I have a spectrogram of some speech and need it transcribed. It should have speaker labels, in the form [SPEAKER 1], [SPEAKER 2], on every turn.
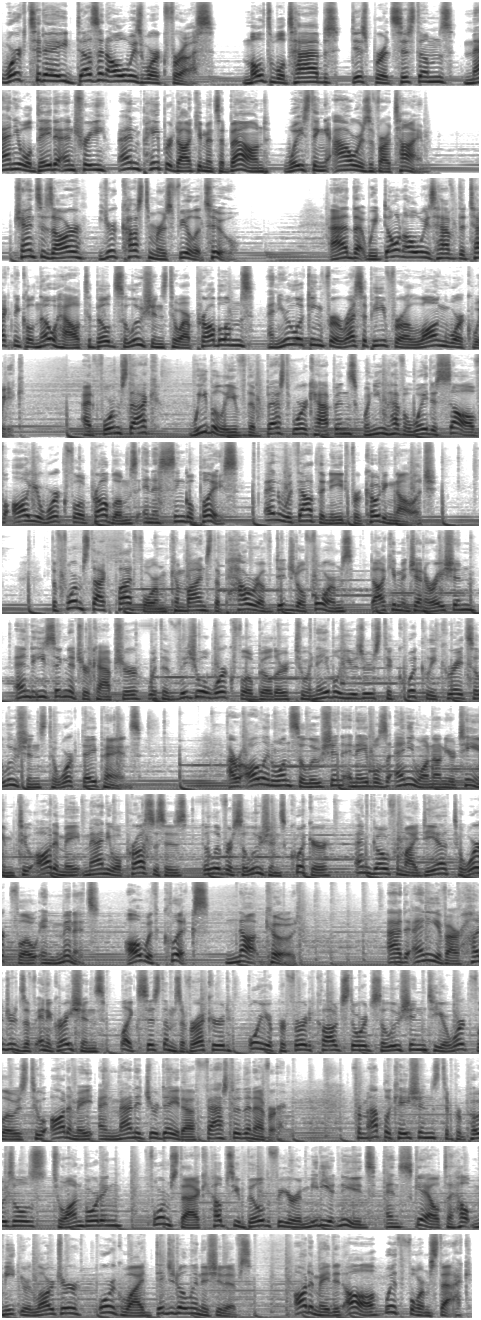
[SPEAKER 1] Work today doesn't always work for us. Multiple tabs, disparate systems, manual data entry, and paper documents abound, wasting hours of our time. Chances are, your customers feel it too. Add that we don't always have the technical know-how to build solutions to our problems, and you're looking for a recipe for a long work week. At FormStack, we believe the best work happens when you have a way to solve all your workflow problems in a single place, and without the need for coding knowledge. The FormStack platform combines the power of digital forms, document generation, and e-signature capture with a visual workflow builder to enable users to quickly create solutions to workday pains. Our all-in-one solution enables anyone on your team to automate manual processes, deliver solutions quicker, and go from idea to workflow in minutes, all with clicks, not code. Add any of our hundreds of integrations, like systems of record or your preferred cloud storage solution to your workflows to automate and manage your data faster than ever. From applications to proposals to onboarding, FormStack helps you build for your immediate needs and scale to help meet your larger, org-wide digital initiatives. Automate it all with FormStack.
